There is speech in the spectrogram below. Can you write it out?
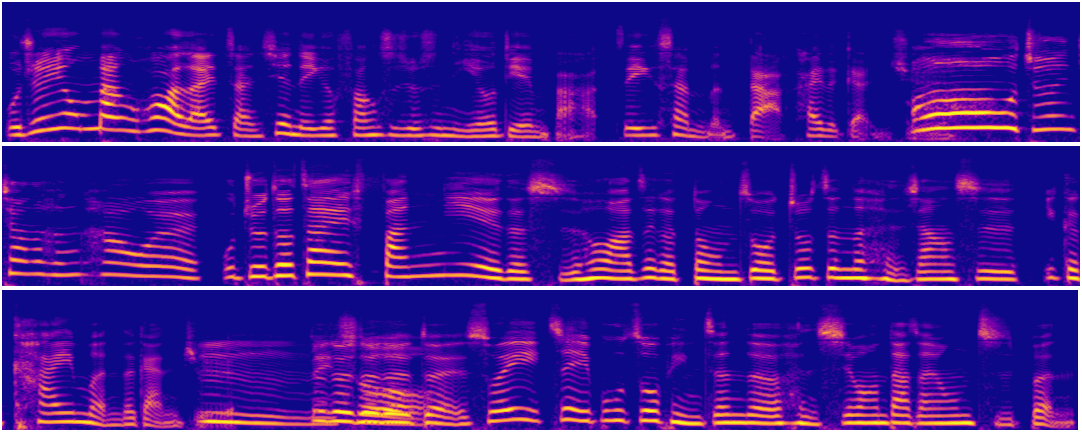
我觉得用漫画来展现的一个方式，就是你有点把这一扇门打开的感觉。哦，我觉得你讲的很好诶，我觉得在翻页的时候啊，这个动作就真的很像是一个开门的感觉。嗯，对对对对对，所以这一部作品真的很希望大家用纸本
